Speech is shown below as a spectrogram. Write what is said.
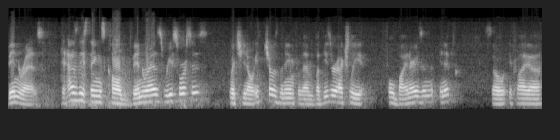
BinRes. It has these things called BinRes resources, which, you know, it chose the name for them, but these are actually full binaries in, in it. So if I uh,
